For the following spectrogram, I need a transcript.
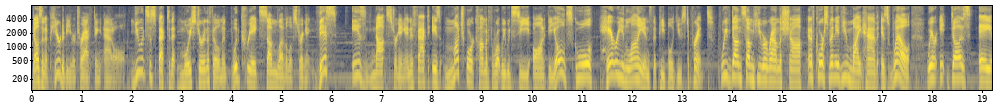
doesn't appear to be retracting at all. You would suspect that moisture in the filament would create some level of stringing. This is not stringing, and in fact is much more common for what we would see on the old school Hairy Lions that people used to print. We've done some here around the shop, and of course many of you might have as well, where it does a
